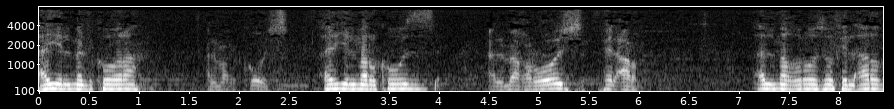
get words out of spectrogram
أي المذكورة؟ المركوز. أي المركوز؟ المغروز في الأرض. المغروز في الأرض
